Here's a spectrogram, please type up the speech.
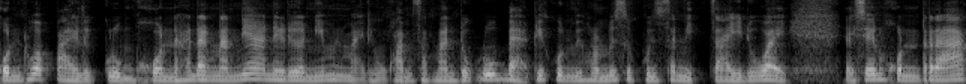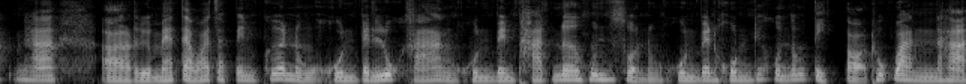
คนทั่วไปหรือกลุ่มคนนะคะดังนั้นเนี่ยในเรือนนี้มันหมายถึงความสัมพันธ์ทุกรูปแบบที่คุณมีความรู้สึกคุณสนิทใจด้วย อย่างเช่นคนรักนะคะหรือแม้แต่ว่าจะเป็นเพื่อนของคุณเป็นลูกค้าของคุณเป็นพาร์ทเนอร์หุ้นส่วนของคุณเป็นคนที่คุณต้องติดต่อทุกวันนะคะ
